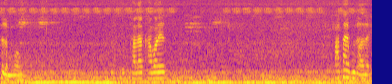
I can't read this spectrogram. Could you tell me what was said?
খেলাম গম থালার খাবারের পাতায় বোঝা যায়।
